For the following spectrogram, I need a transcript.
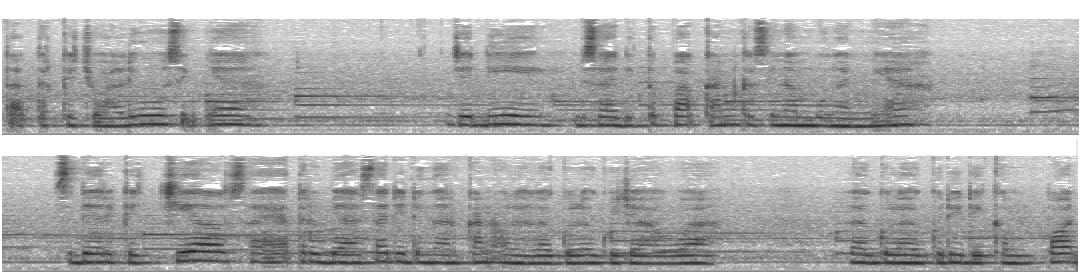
tak terkecuali musiknya. Jadi bisa ditebakkan kesinambungannya. Sedari kecil saya terbiasa didengarkan oleh lagu-lagu Jawa, lagu-lagu Didi Kempot,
